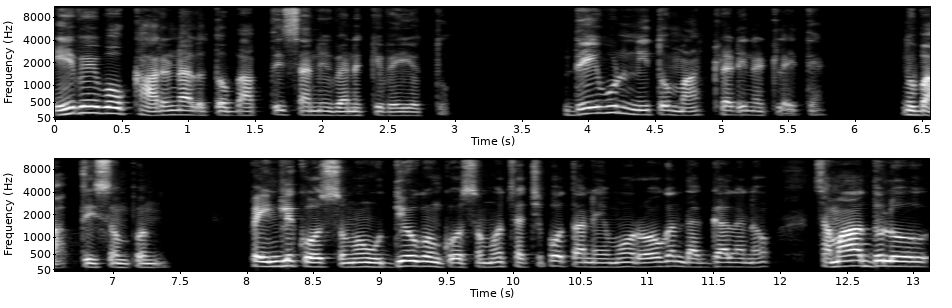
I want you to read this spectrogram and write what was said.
ఏవేవో కారణాలతో బాప్తీసాన్ని వెనక్కి వేయొద్దు. దేవుడు నీతో మాట్లాడినట్లయితే నువ్వు బాప్తీసం పొందు పెండ్లి కోసమో ఉద్యోగం కోసమో చచ్చిపోతానేమో రోగం తగ్గాలనో సమాధులు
